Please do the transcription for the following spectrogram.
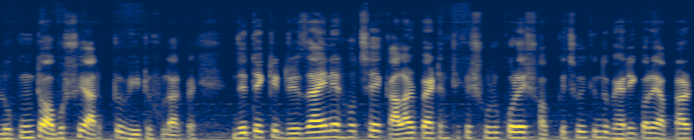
লুকিংটা অবশ্যই আর একটু বিউটিফুল আসবে। যেহেতু একটি ডিজাইনের হচ্ছে কালার প্যাটার্ন থেকে শুরু করে সব কিছুই কিন্তু ভ্যারি করে আপনার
